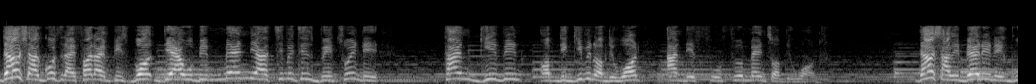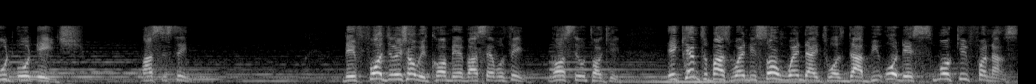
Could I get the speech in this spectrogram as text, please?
Thou shalt go to thy father in peace, but there will be many activities between the time giving of the giving of the word and the fulfillment of the word. Thou shalt be buried in good old age. Verse 16. The fourth generation will come here, verse 17. God still talking. It came to pass when the sun went down, it was dark. Behold, a smoking furnace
